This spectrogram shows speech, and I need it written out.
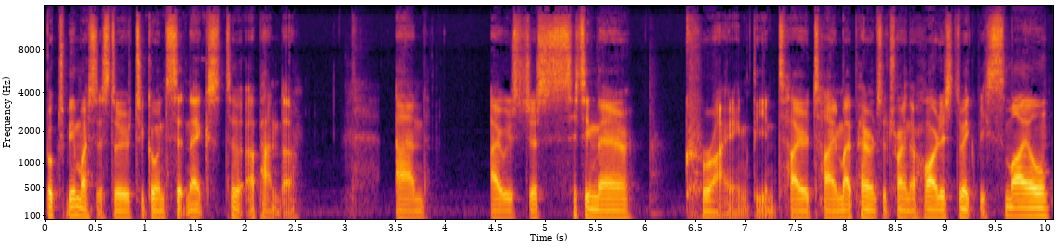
booked me and my sister to go and sit next to a panda. And I was just sitting there crying the entire time. My parents were trying their hardest to make me smile.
